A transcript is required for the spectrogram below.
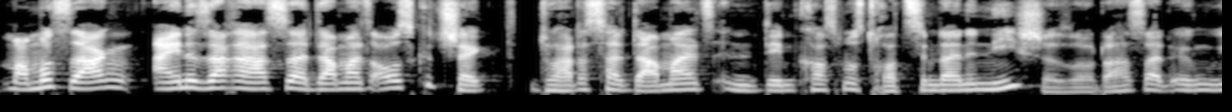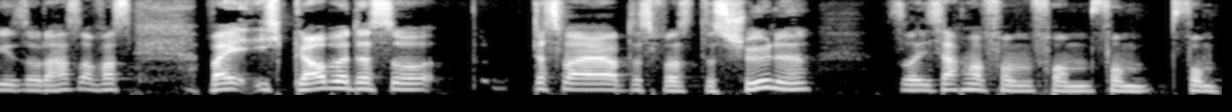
man muss sagen, eine Sache hast du halt damals ausgecheckt. Du hattest halt damals in dem Kosmos trotzdem deine Nische. So, du hast halt irgendwie so, du hast auch was, weil ich glaube, dass so, das war ja das, was das Schöne, so ich sag mal, vom, vom, vom, vom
